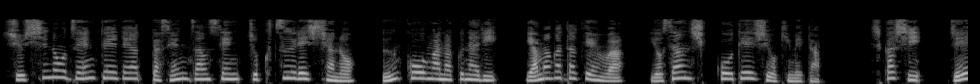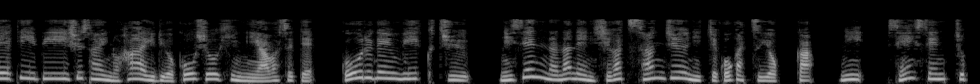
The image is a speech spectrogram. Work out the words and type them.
出資の前提であった仙山線直通列車の運行がなくなり、山形県は予算執行停止を決めた。しかし、JTB 主催の配慮交渉品に合わせて、ゴールデンウィーク中、2007年4月30日5月4日に、戦線直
